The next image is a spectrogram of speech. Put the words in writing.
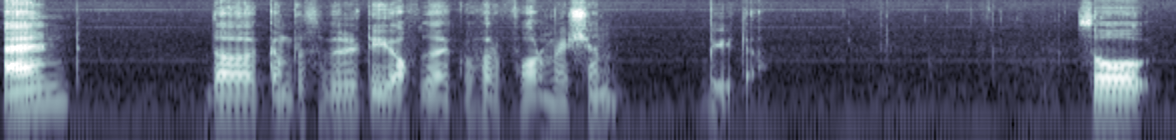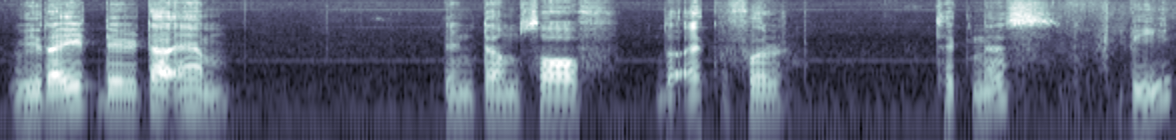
and the compressibility of the aquifer formation beta. So, we write delta m in terms of the aquifer thickness b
